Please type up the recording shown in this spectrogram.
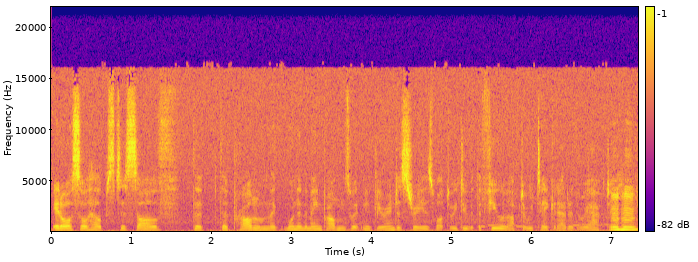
it also helps to solve the the problem. Like one of the main problems with nuclear industry is what do we do with the fuel after we take it out of the reactor? Mm-hmm.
